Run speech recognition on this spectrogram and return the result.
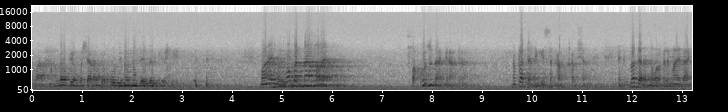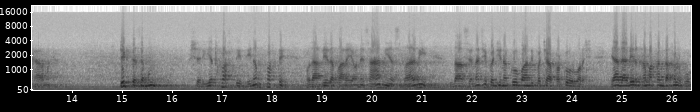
آباد حمله وکړي او مشرف د پوزې نه ونیسي لر کړي ما یې مونږ مه بدنامه وای په ښځو دا کار کوي نو پته لګي څه خلق خرشان دي دوه ځله زه ورغلم ما دا کار مه کوه ټیک ده زموږ شریعت خوښ دی دین هم خوښ دی خو د هغې لپاره یو نظام وي اسباب وي داسې نه چې په جینکو باندې په چا په کور ورشي یا دا ډېر خمخل د خلکو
